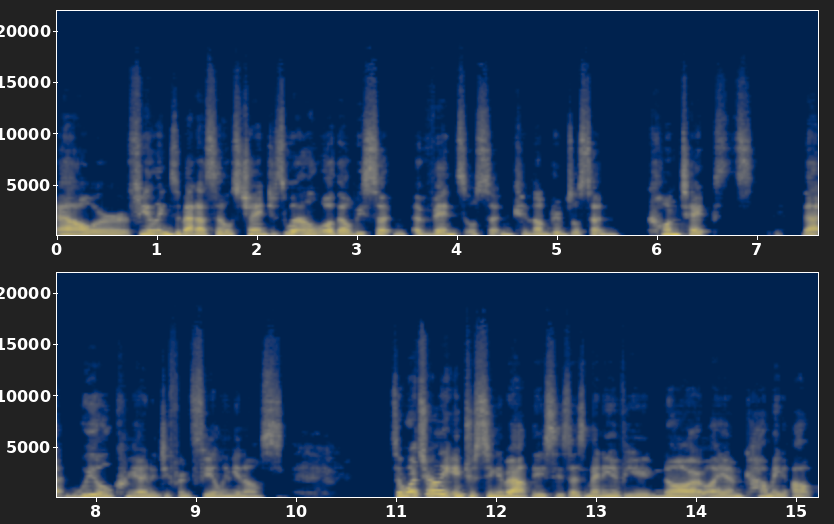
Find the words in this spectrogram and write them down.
our feelings about ourselves change as well, or there'll be certain events or certain conundrums or certain contexts that will create a different feeling in us. So, what's really interesting about this is, as many of you know, I am coming up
